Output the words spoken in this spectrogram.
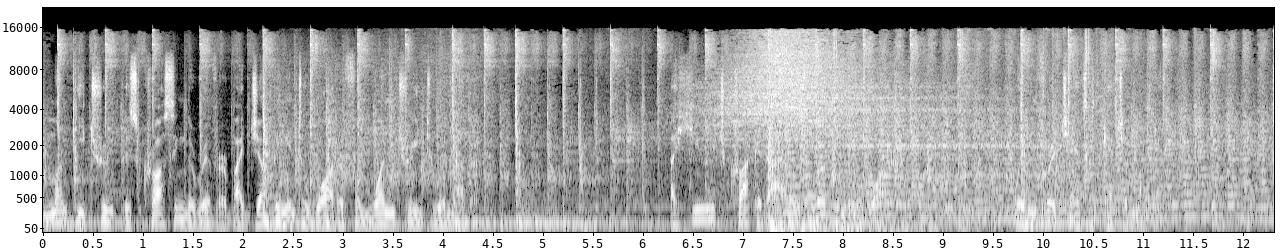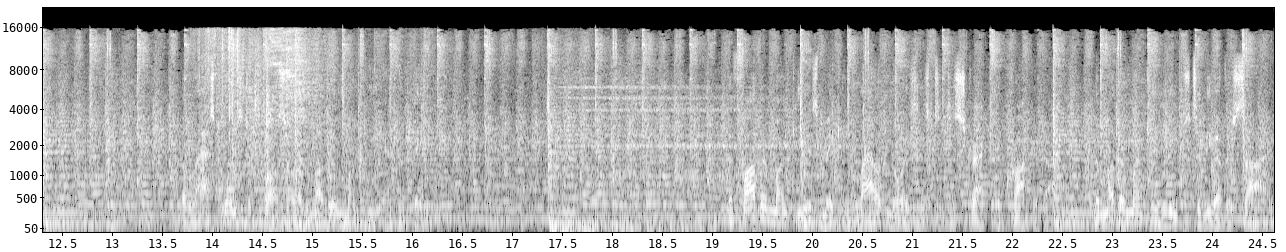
monkey troop is crossing the river by jumping into water from one tree to another. A huge crocodile is lurking in the water, waiting for a chance to catch a monkey. The last ones to cross are a mother monkey and her baby. The father monkey is making loud noises to distract the crocodile. The mother monkey leaps to the other side,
